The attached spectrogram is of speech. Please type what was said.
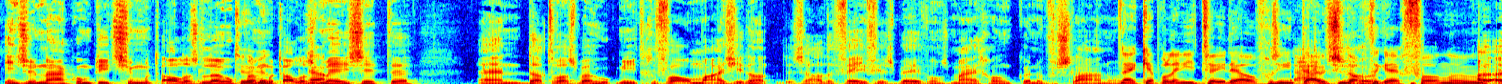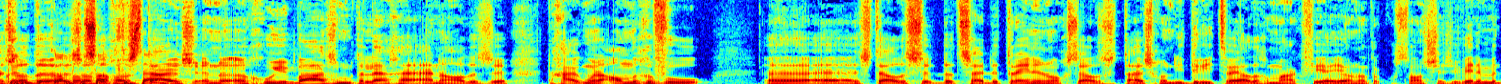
in zo'n nacompetitie moet alles lopen, Tuurlijk, moet alles ja. meezitten. En dat was bij Hoek niet het geval. Maar als je dan, ze hadden VVSB volgens mij gewoon kunnen verslaan. Hoor. Nee, ik heb alleen die tweede helft gezien thuis. en dacht ik echt van, Uh, kan, ze hadden, kan ze hadden thuis een, een goede basis moeten leggen. En dan hadden ze. Dan ga ik met een ander gevoel. eh, eh, stelden ze, dat zei de trainer nog, stelden ze thuis gewoon die 3-2 hadden gemaakt via Jonathan Constantia. Ze winnen met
